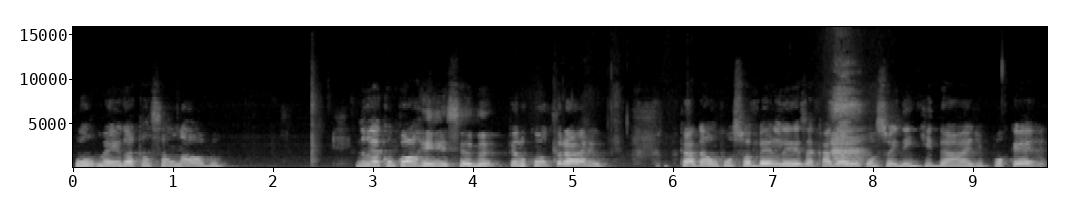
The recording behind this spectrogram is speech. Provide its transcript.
por meio da canção nova. Não é concorrência, né? Pelo contrário. Cada um com sua beleza, cada um com sua identidade, porque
